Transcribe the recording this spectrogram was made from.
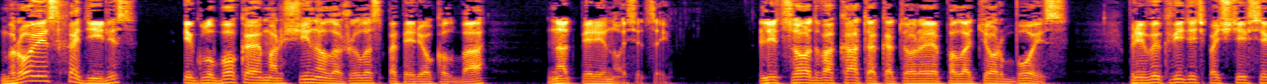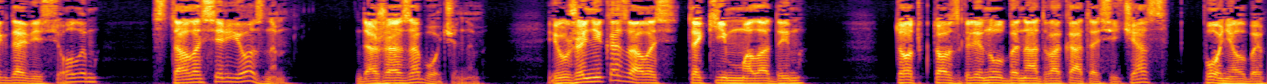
Брови сходились, и глубокая морщина ложилась поперек лба над переносицей. Лицо адвоката, которое полотер Бойс, привык видеть почти всегда веселым, стало серьезным, даже озабоченным, и уже не казалось таким молодым. Тот, кто взглянул бы на адвоката сейчас, понял бы,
